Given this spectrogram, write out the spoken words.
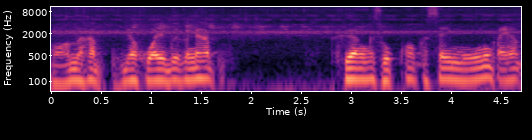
หอม แล้วครับเดี๋ยวขัวอีกเบือกันนะครับ เครื่องสุกห้องก็ใส่หมูลงไปครับ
